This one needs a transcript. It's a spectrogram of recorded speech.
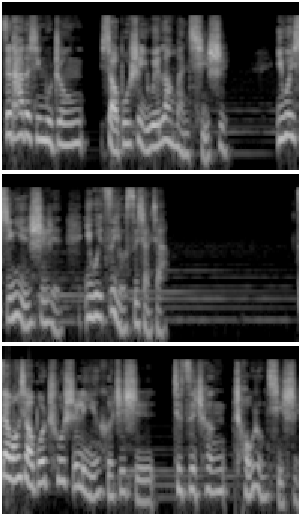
在他的心目中，小波是一位浪漫骑士，一位行吟诗人，一位自由思想家。在王小波初识李银河之时，就自称愁容骑士，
